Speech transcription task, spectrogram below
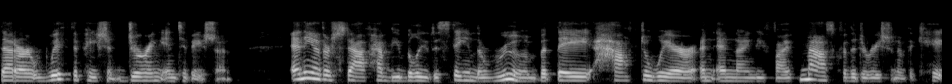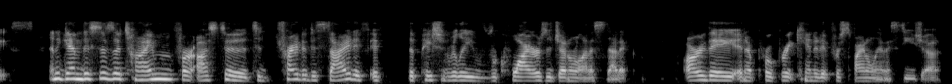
that are with the patient during intubation. Any other staff have the ability to stay in the room, but they have to wear an N95 mask for the duration of the case. And again, this is a time for us to, to try to decide if, if the patient really requires a general anesthetic are they an appropriate candidate for spinal anesthesia?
